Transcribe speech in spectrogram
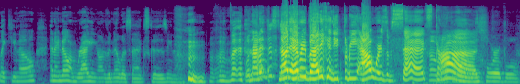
Like, you know, and I know I'm ragging on vanilla sex because, you know, but well, not just not everybody can do three hours of sex. Oh my God, Gosh. horrible.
